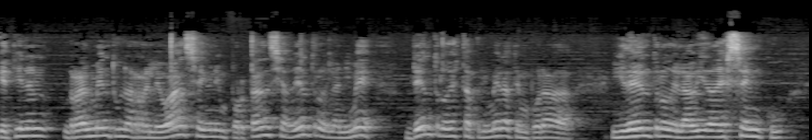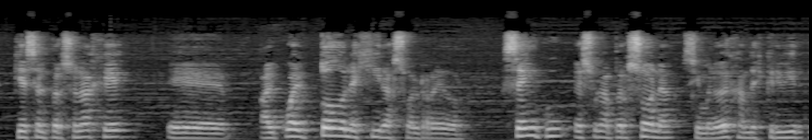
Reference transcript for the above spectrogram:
que tienen realmente una relevancia y una importancia dentro del anime, dentro de esta primera temporada y dentro de la vida de Senku, que es el personaje eh, al cual todo le gira a su alrededor. Senku es una persona, si me lo dejan describir,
